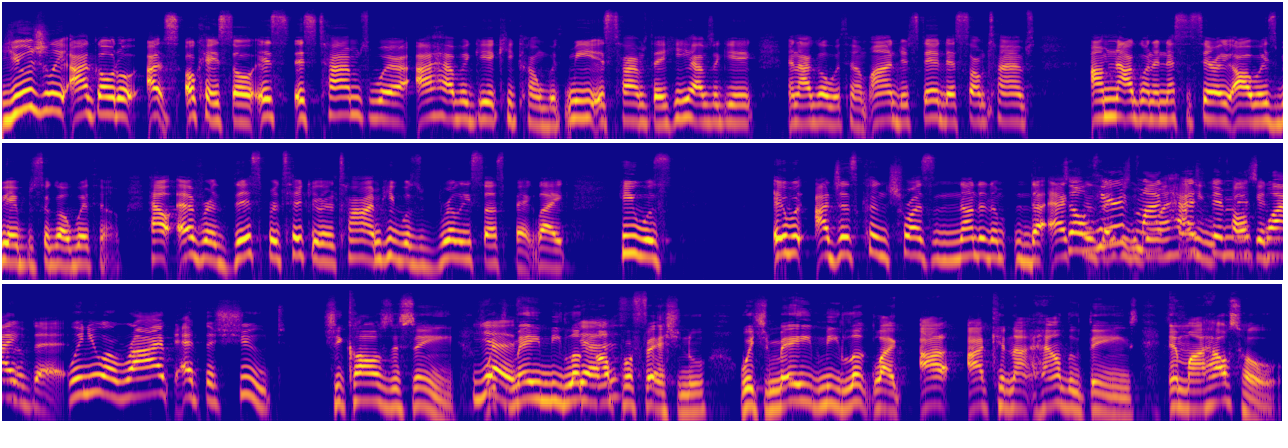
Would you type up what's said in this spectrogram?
usually I go to. I, okay, so it's it's times where I have a gig, he come with me. It's times that he has a gig and I go with him. I understand that sometimes. I'm not going to necessarily always be able to go with him. However, this particular time, he was really suspect. Like he was, it was. I just couldn't trust none of the, the actions So that here's he was my doing, how he was question, Miss none White. of that. When you arrived at the shoot, She caused the scene, Yes, which made me look yes. unprofessional, which made me look like I, I cannot handle things in my household.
